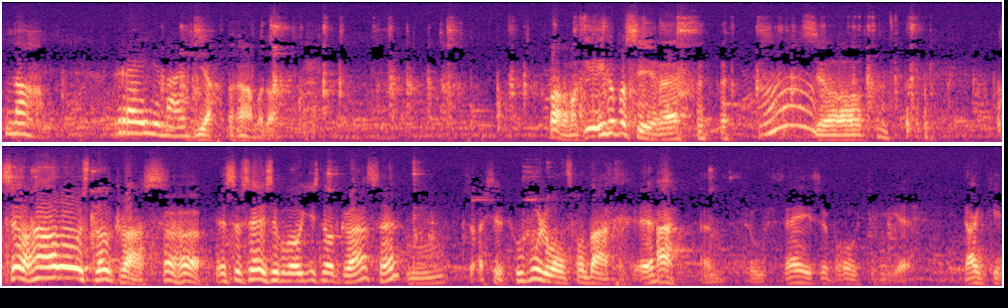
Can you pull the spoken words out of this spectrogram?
Nou, rij je maar. Ja, daar gaan we dan. Nou, dan mag je even passeren, hè? Zo. Zo, hallo, Snodgrass. En sausijzenbroodjes, Snodgrass, hè? Zo, als je- Hoe voelen we ons vandaag, hè? Ah, een sausijzenbroodje hier. Dank je.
